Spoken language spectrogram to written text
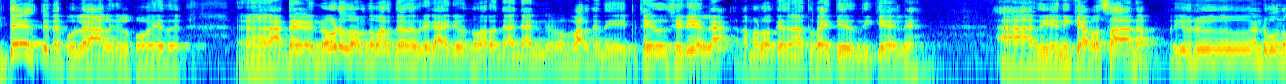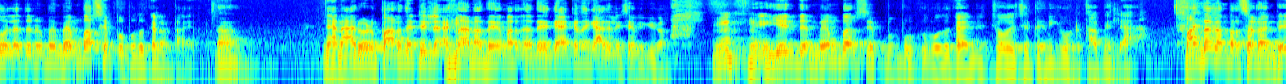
ഇദ്ദേഹത്തിനെ പോലെ ആളുകൾ പോയത് അദ്ദേഹം എന്നോട് തുറന്ന് പറഞ്ഞത് ഒരു കാര്യം എന്ന് പറഞ്ഞാൽ ഞാൻ പറഞ്ഞു നീ ചെയ്തത് ശരിയല്ല. നമ്മളൊക്കെ ഇതിനകത്ത് ഫൈറ്റ് ചെയ്ത് നിൽക്കുകയല്ലേ? അത് എനിക്ക് അവസാനം ഈ ഒരു രണ്ട് മൂന്ന് കൊല്ലത്തിന് മുമ്പ് മെമ്പർഷിപ്പ് പുതുക്കലുണ്ടായിരുന്നു. ഞാൻ ആരോടും പറഞ്ഞിട്ടില്ല എന്നാണ് അദ്ദേഹം പറഞ്ഞത്. അദ്ദേഹം കേൾക്കുന്നെങ്കിൽ അതിലും ക്ഷമിക്കുക. എന്റെ മെമ്പർഷിപ്പ് ബുക്ക് പുതുക്കാൻ ചോദിച്ചിട്ട് എനിക്ക് കൊണ്ട് തന്നില്ല. മണ്ഡലം പ്രസിഡന്റ്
